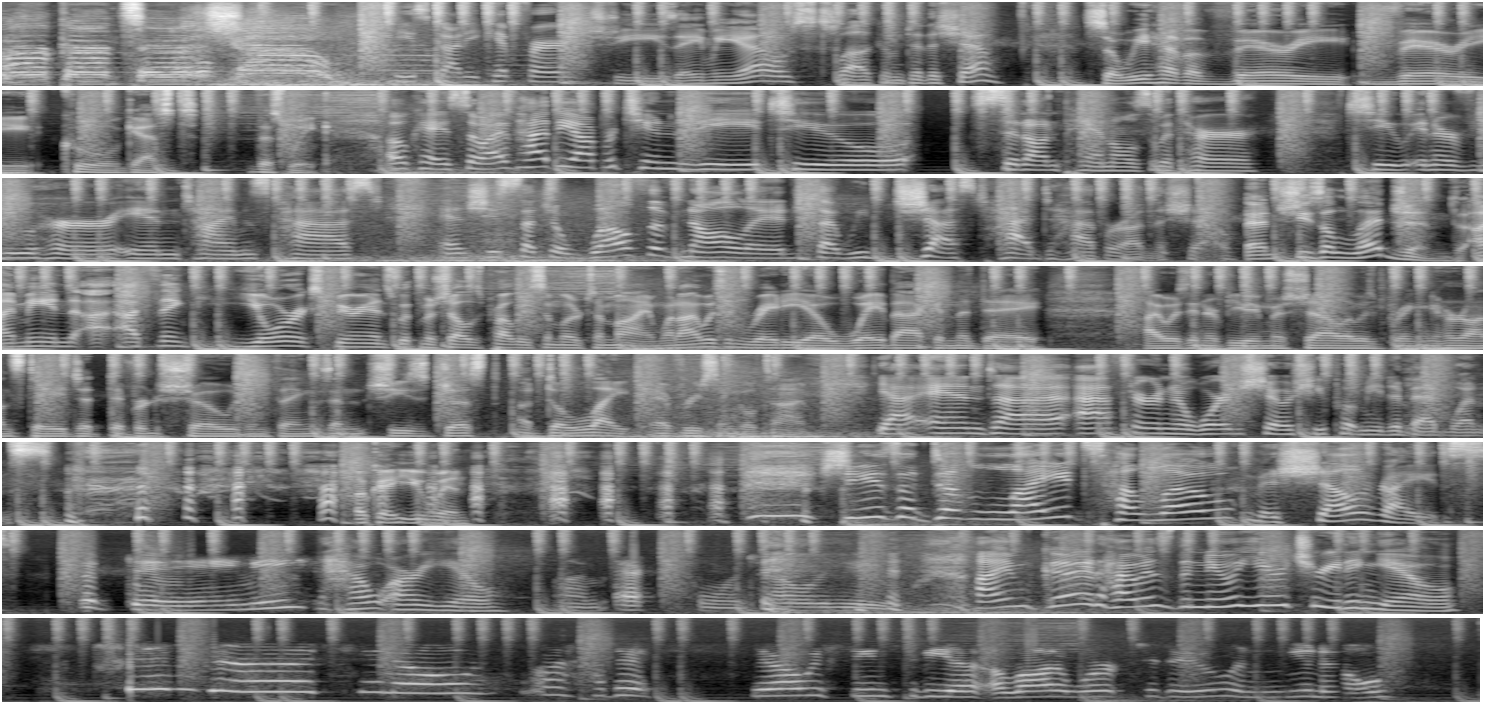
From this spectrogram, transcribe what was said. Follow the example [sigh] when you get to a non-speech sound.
Welcome to the show. He's Scotty Kipfer. She's Amy Aust. Welcome to the show. So we have a very, very cool guest this week. Okay, so I've had the opportunity to sit on panels with her, to interview her in times past, and she's such a wealth of knowledge that we just had to have her on the show. And she's a legend. I mean, I, I think your experience with Michelle is probably similar to mine. When I was in radio way back in the day, I was interviewing Michelle. I was bringing her on stage at different shows and things, and she's just a delight every single time. Yeah, and uh, after an award show, she put me to bed once. [laughs] Okay, you win. She's a delight. Hello, Michelle Wrights. Good day, Amy. How are you? I'm excellent. How are you? [laughs] I'm good. How is the new year treating you? Pretty good. You know, uh, there, there always seems to be a, a lot of work to do, and you know,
